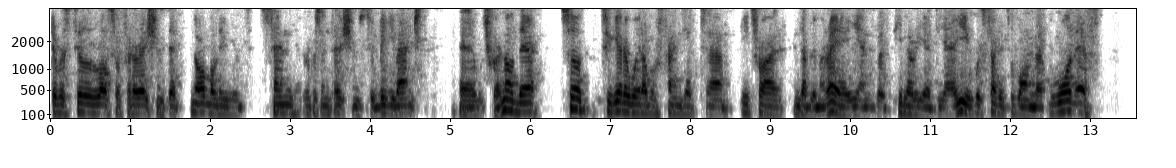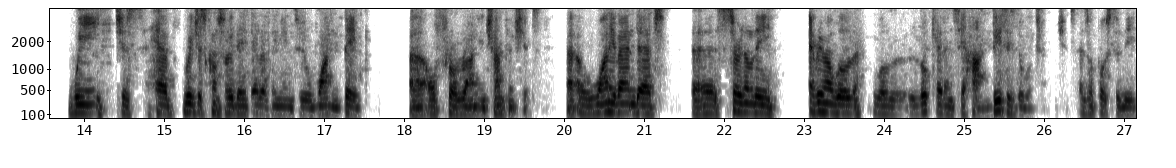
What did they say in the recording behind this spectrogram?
There were still lots of federations that normally would send representations to big event, uh, which were not there. So together with our friends at uh, ITRA and WMRA and with Hillary at the IE, we started to wonder, what if we just have, we just consolidate everything into one big uh, off-road running championships. Uh, one event that uh, certainly everyone will will look at and say, "Hi, this is the World Championships," as opposed to the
